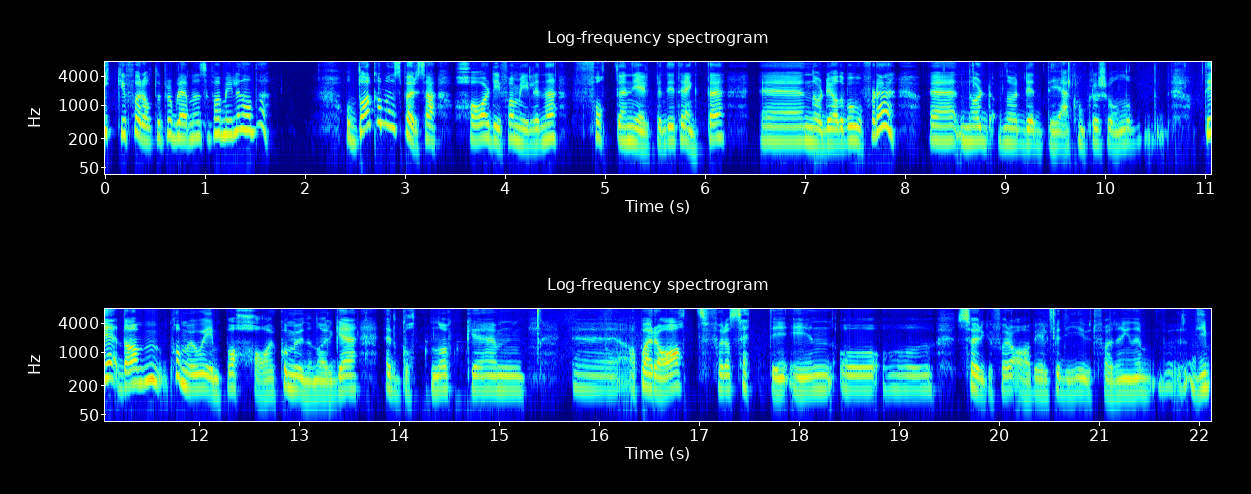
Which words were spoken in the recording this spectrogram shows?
ikke i forhold til problemene som familien hadde. Og da kan man jo spørre seg har de familiene fått den hjelpen de trengte eh, når de hadde behov for det. Eh, når, når det, det, er konklusjonen. Det, da kommer vi jo inn på har Kommune-Norge et godt nok eh, eh, apparat for å sette inn og, og, sørge for å avhjelpe de utfordringene, de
